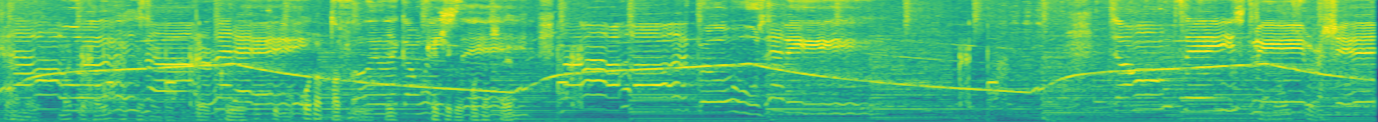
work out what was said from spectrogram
Joined your channel. Microphone activated. 네, 그 혹시 꼬다박이 그 게시글 보셨어요? User joined your channel.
